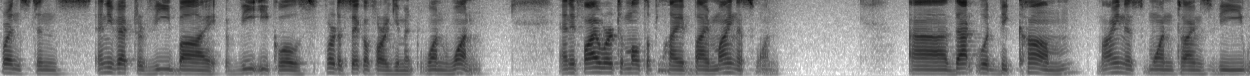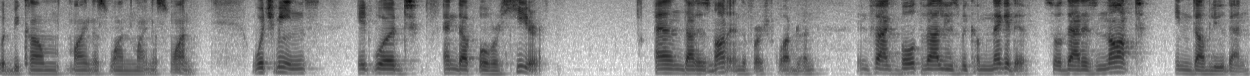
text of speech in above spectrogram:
for instance, any vector v by v equals, for the sake of argument, 1, 1. And if I were to multiply it by minus 1, uh, that would become minus 1 times v would become minus 1 minus 1, which means it would end up over here. And that is not in the first quadrant. In fact, both values become negative. So that is not in W then.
